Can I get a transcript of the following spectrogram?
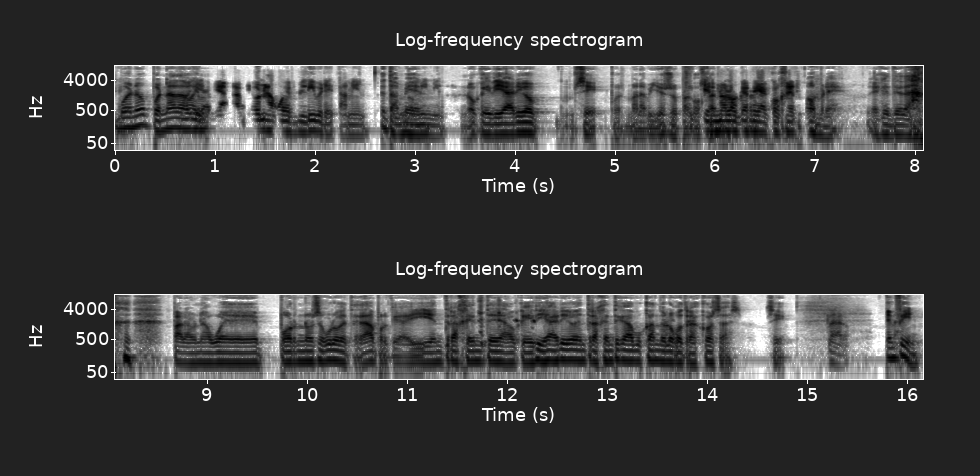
Bueno, pues nada, No, había, había una web libre también. también. OK Diario, sí, pues maravilloso para ¿Quién coger. no lo querría coger? Hombre, es que te da. Para una web porno seguro que te da, porque ahí entra gente a OK Diario, entra gente que va buscando luego otras cosas. Sí. Claro. En fin.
